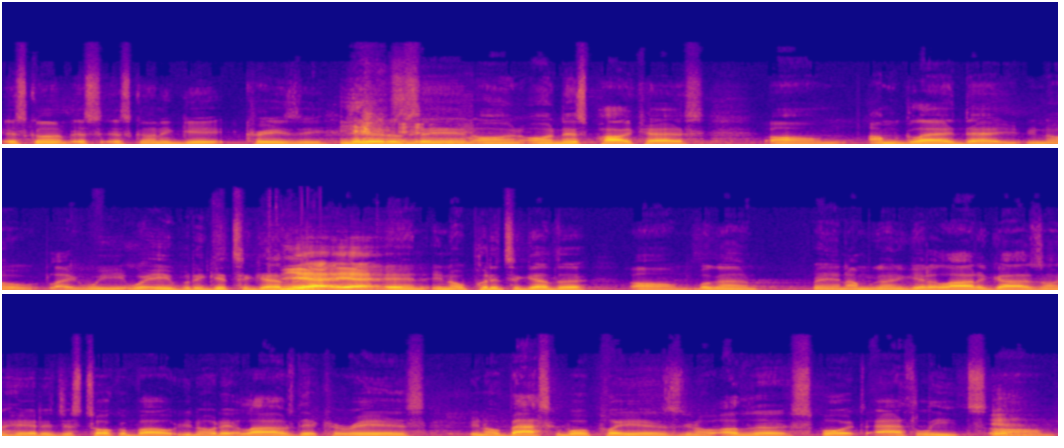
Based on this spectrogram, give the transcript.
it's gonna it's, it's gonna get crazy. Yeah. You know what I'm saying on on this podcast. Um, I'm glad that you know like we were able to get together. Yeah, yeah. And you know put it together. Um, we're gonna man, I'm gonna get a lot of guys on here to just talk about you know their lives, their careers. You know, basketball players. You know, other sports athletes. Yeah. Um,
